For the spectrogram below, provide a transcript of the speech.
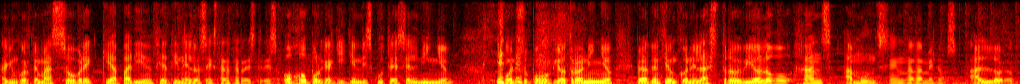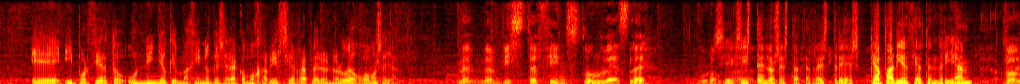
Hay un corte más sobre qué apariencia tienen los extraterrestres. Ojo, porque aquí quien discute es el niño. Bueno, supongo que otro niño. Pero atención, con el astrobiólogo Hans Amundsen, nada menos. Al loro. Eh, y por cierto, un niño que imagino que será como Javier Sierra, pero en noruego. Vamos allá. Si existen los extraterrestres, ¿qué apariencia tendrían? Hva,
